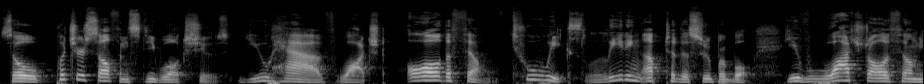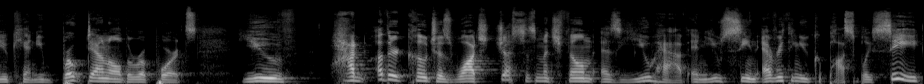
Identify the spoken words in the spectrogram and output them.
So put yourself in Steve Wilks' shoes. You have watched all the film, two weeks leading up to the Super Bowl. You've watched all the film you can. You broke down all the reports. You've had other coaches watch just as much film as you have, and you've seen everything you could possibly see.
